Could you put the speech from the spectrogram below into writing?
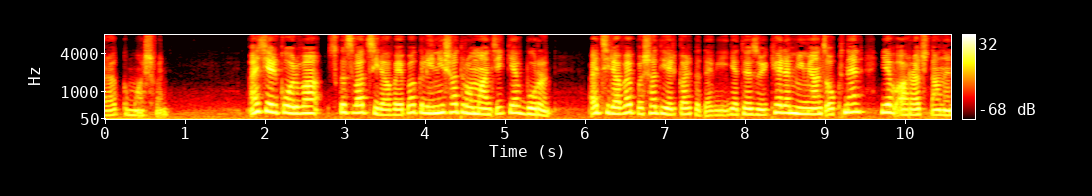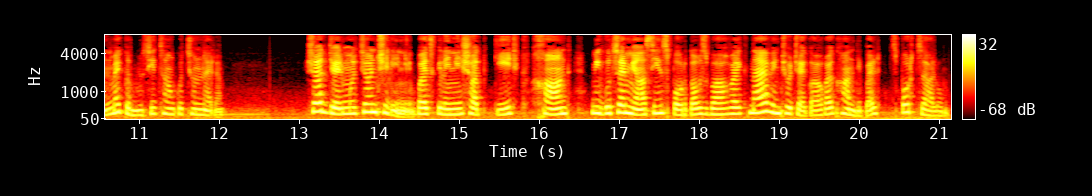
արագ կմաշվեն։ Այս երկու օրվա սկսված սիրավեպը կլինի շատ ռոմանտիկ եւ բուրըն։ Այդ սիրավեպը շատ երկար կտևի, եթե զույգերը միմյանց օգնեն եւ առաջ տանեն մեկը մյուսի ցանկությունները։ Շատ ջերմություն չի լինի, բայց կլինի շատ գիրք, խանդ, միգուցե միասին սպորտով զբաղվեք, նաև ինչու՞ չէ կարող եք հանդիպել սպորտզալում։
